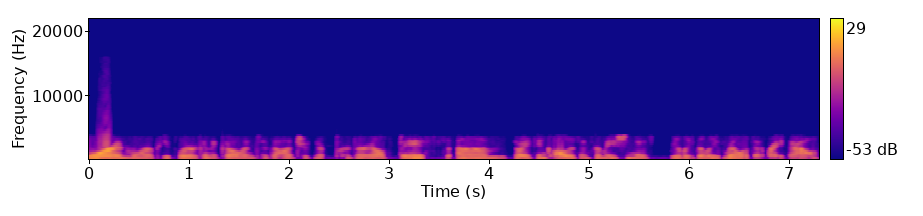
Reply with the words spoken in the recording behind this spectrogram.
more and more people are going to go into the entrepreneurial space. Um, so I think all this information is really, really relevant right now.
